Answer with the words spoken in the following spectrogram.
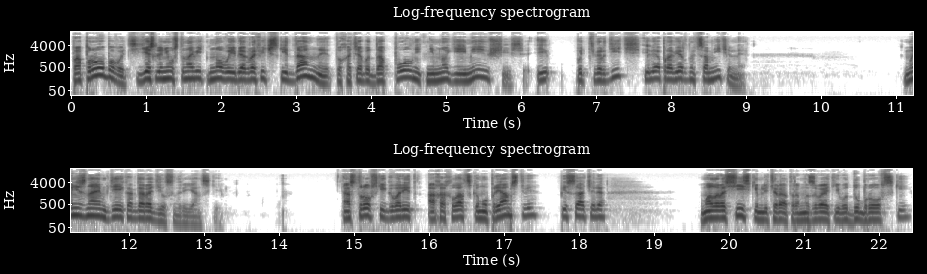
попробовать, если не установить новые биографические данные, то хотя бы дополнить немногие имеющиеся и подтвердить или опровергнуть сомнительные. Мы не знаем, где и когда родился Дриянский. Островский говорит о хохладском упрямстве писателя, малороссийским литератором называет его Дубровский,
